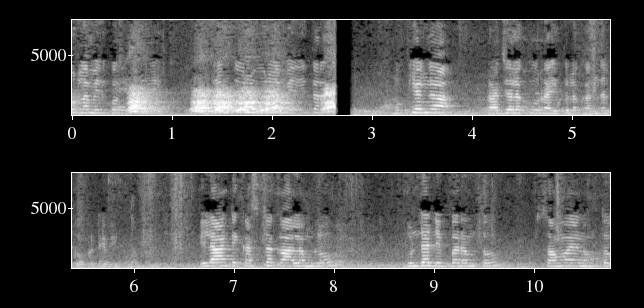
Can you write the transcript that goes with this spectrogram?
ఊర్ల మీదకి వస్తుంది జంతువులు ఊర్ల మీద ఇతర ముఖ్యంగా ప్రజలకు రైతులకు అందరికి ఒకటే విజ్ఞప్తి. ఇలాంటి కష్టకాలంలో గుండె నిబ్బరంతో సమయంతో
